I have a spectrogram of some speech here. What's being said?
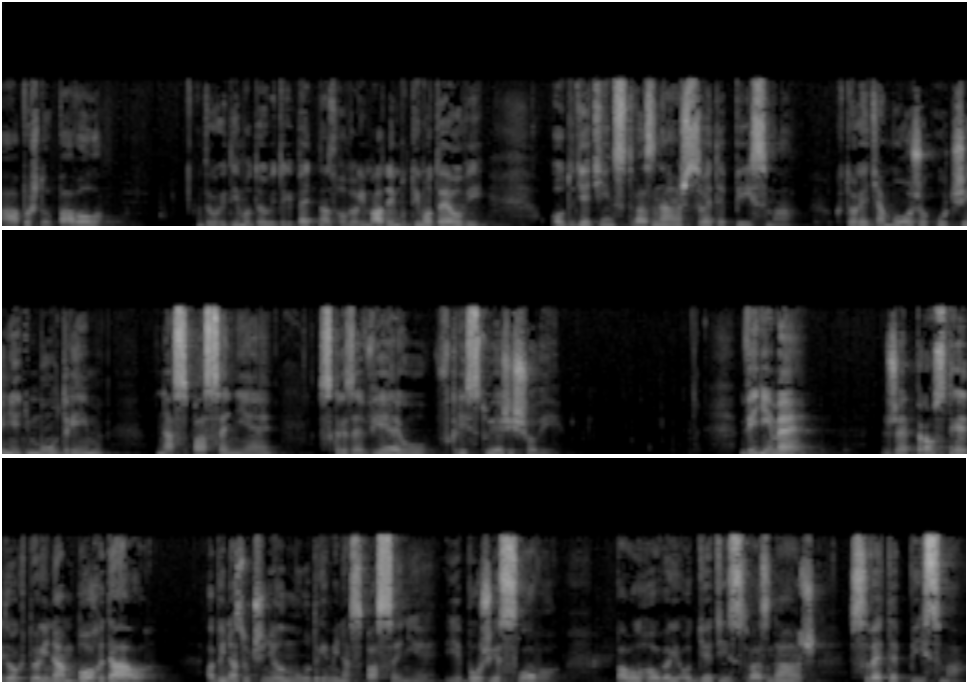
A apoštol Pavol v 2. Timoteovi 3.15 hovorí mladému Timoteovi, od detinstva znáš svete písma, ktoré ťa môžu učiniť múdrym na spasenie skrze vieru v Kristu Ježišovi. Vidíme, že prostriedok, ktorý nám Boh dal, aby nás učinil múdrymi na spasenie, je Božie slovo. Pavol hovorí, od detinstva znáš svete písma.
